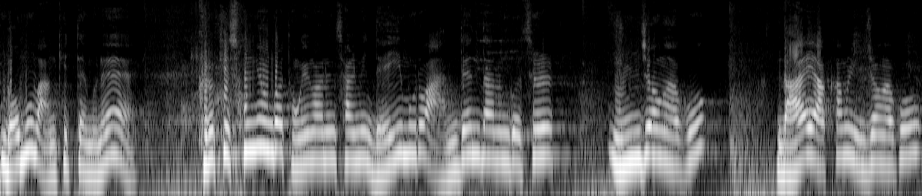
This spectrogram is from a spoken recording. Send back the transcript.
너무 많기 때문에 그렇게 성령과 동행하는 삶이 내 힘으로 안 된다는 것을 인정하고 나의 약함을 인정하고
